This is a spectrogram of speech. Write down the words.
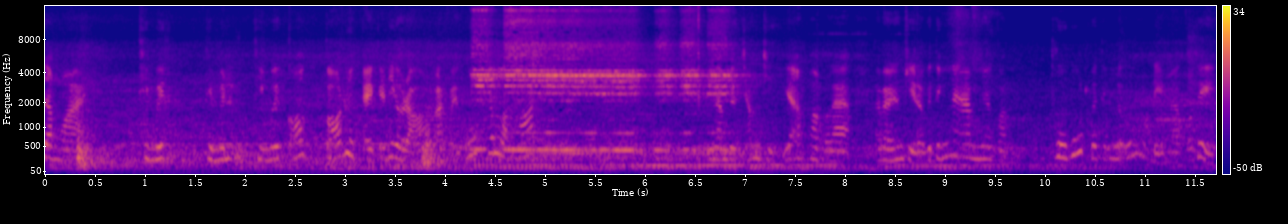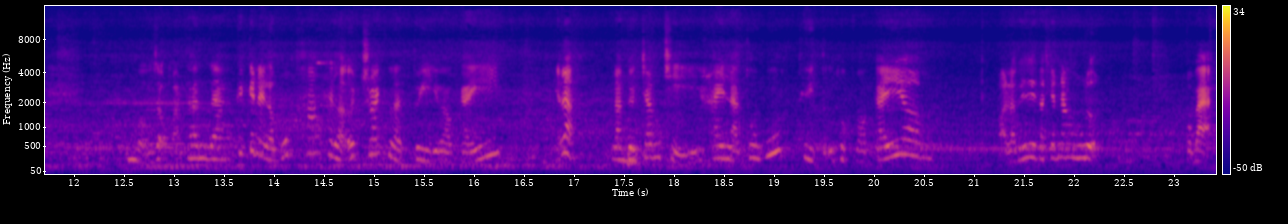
ra ngoài thì mới thì mới thì mới có có được cái cái điều đó. Bạn phải hút rất là hot làm việc chăm chỉ hoặc là làm việc chăm chỉ là với tính nam nha còn thu hút với tính nữ để mà có thể mở rộng bản thân ra. Cái cái này là work hard hay là attract là tùy vào cái, nghĩa là làm việc chăm chỉ hay là thu hút thì tự thuộc vào cái um, gọi là cái gì là cái năng lượng của bạn.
